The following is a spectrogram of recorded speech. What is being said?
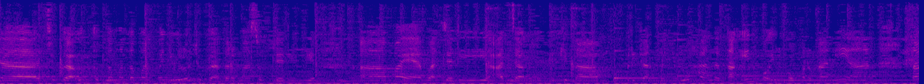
ya juga untuk teman-teman penyuluh juga termasuk jadi uh, apa ya, Pak, jadi ajang untuk kita memberikan penyuluhan tentang info dalam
